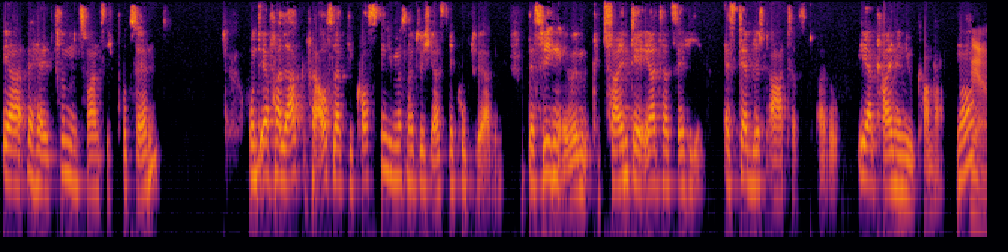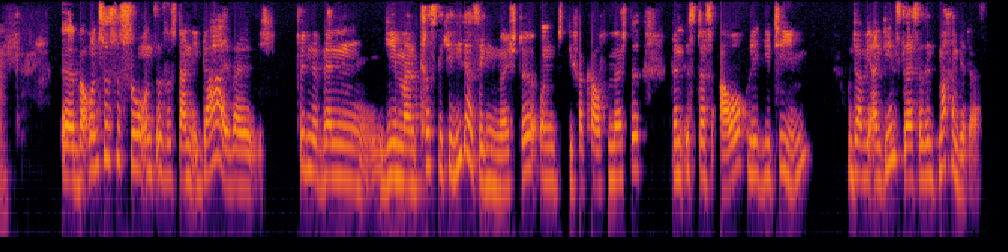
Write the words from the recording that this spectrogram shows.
er behält 25 Prozent und er verlag, verauslagt die Kosten, die müssen natürlich erst rekupt werden. Deswegen äh, scheint der eher tatsächlich Established Artist, also eher keine Newcomer. Ne? Ja. Äh, bei uns ist es so, uns ist es dann egal, weil ich finde, wenn jemand christliche Lieder singen möchte und die verkaufen möchte, dann ist das auch legitim. Und da wir ein Dienstleister sind, machen wir das.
